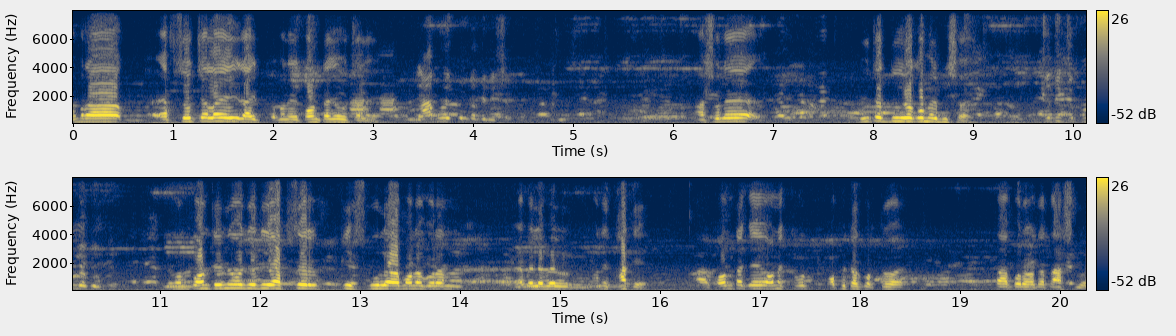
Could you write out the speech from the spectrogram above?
আমরা অ্যাপসও চালাই রাইট মানে কন্ট্যাক্টেও চালাই লাভ হয় কোনটাতে বেশি? আসলে দুইটা দুই রকমের বিষয়। যেমন কন্টিনিউ যদি অ্যাপসের টিপসগুলো মনে করেন অ্যাভেলেবেল মানে থাকে আর কোনটাকে অনেক অপেক্ষা করতে হয় তারপরে হঠাৎ আসলো।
